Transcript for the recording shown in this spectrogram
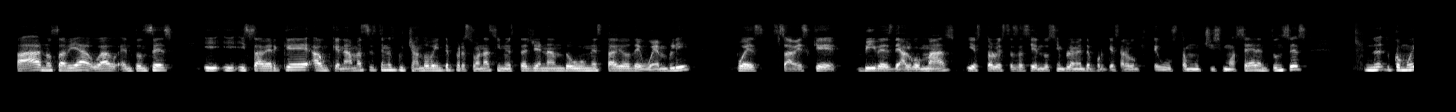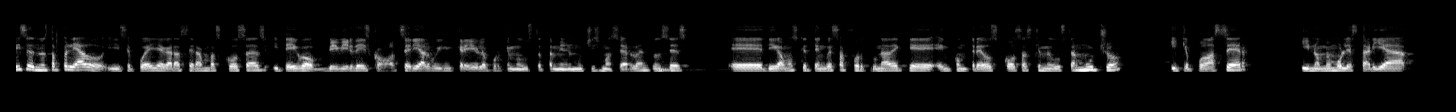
Ah, no sabía, wow. Entonces, y, y, saber que aunque nada más estén escuchando 20 personas y no estás llenando un estadio de Wembley, pues sabes que vives de algo más y esto lo estás haciendo simplemente porque es algo que te gusta muchísimo hacer. Entonces, como dices, no está peleado y se puede llegar a hacer ambas cosas. Y te digo, vivir de disco hot sería algo increíble porque me gusta también muchísimo hacerlo. Entonces, eh, digamos que tengo esa fortuna de que encontré dos cosas que me gustan mucho y que puedo hacer y no me molestaría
